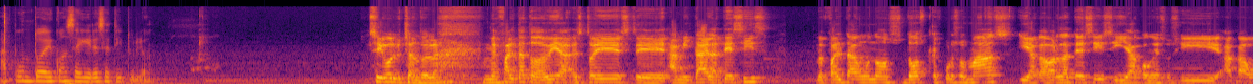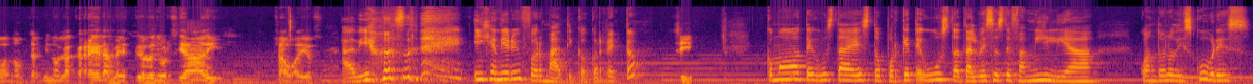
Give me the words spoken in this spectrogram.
a punto de conseguir ese título? Sigo luchándola. Me falta todavía. Estoy este, a mitad de la tesis. Me faltan unos dos, tres cursos más y acabar la tesis y ya con eso sí acabo, ¿no? Termino la carrera, me despido de la universidad y chao, adiós. Adiós. Ingeniero informático, ¿correcto? Sí. ¿Cómo te gusta esto? ¿Por qué te gusta? Tal vez es de familia. ¿Cuándo lo descubres?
